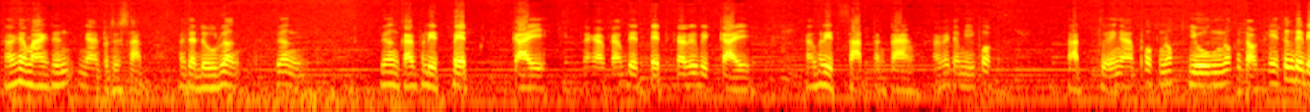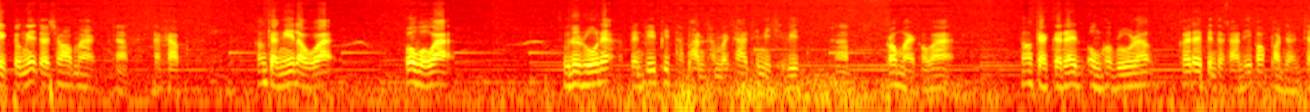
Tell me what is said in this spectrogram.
เขาจะมาถึงงานปศุสัตว์ก็จะดูเรื่องเรื่องเรื่องการผลิตเป็ดไก่นะครับ การผลิตเป็ดการผลิตไก่ การผลิตสัตว์ต่างๆ แล้วก็จะมีพวกสัตว์สวยงามพวกนกยูงนกกระจอกเทศซึ่งเด็กๆ ตรงนี้จะชอบมากครับ นะครับนอกจากนี้เราบอกว่าพวกบอกว่าศูนย์เรียนรู้เนี่ยเป็นพิพิธภัณฑ์ธรรมชาติที่มีชีวิต ครับ ก็หมายความว่า นอกจากจะได้องค์ความรู้แล้ว ก็ได้เป็นสถานที่พักผ่อนหย่อนใจ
